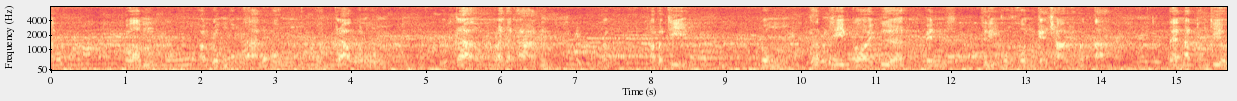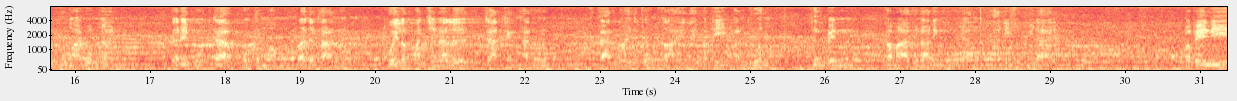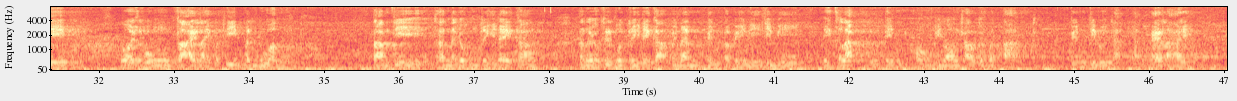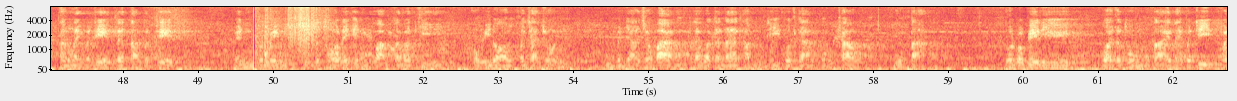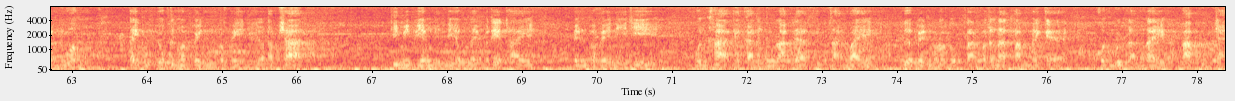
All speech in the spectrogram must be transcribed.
พร้อมพระบรมวงศานุวงศ์รวมเกล้าพระองค์โปรเกล้าพระราชทาน พระประทีปลงพระประทีปลอยเพื่อเป็นสิริมงคลแก่ชาวจังหวัดตากและนักท่องเที่ยวผู้มาร่วมงาน และได้โปรดเกล้าโปรดกระหม่อมระราชทานถ้วยรางวัลชนะเลิศการแข่งขัน การลอยกระทงสายไหลประทีปพันดวง ซึ่งเป็นพระมหากรุณาธิคุณอย่างหาที่สุดมิได้ ประเพณีลอยกระทงสายไหลประทีปพันดวง ตามที่ท่านนายกรัฐมนตรีได้กล่าว ท่านนายกเทศมนตรีได้กล่าวไปนั้นเป็นประเพณีที่มีเอกลักษณ์โดดเด่นของพี่น้องชาวจังหวัดตากเป็นที่รู้จักอย่างแพร่หลาย ทั้งในประเทศและต่างประเทศ เป็นประเพณีที่สะท้อนให้เห็นความสามัคคีของพี่น้องประชาชนภูมิปัญญาชาวบ้าน และวัฒนธรรมที่งดงามของชาวเมืองตากโดยประเพณีลอยกระทงสายไหลประทีปพันดวง ได้ถูกยกขึ้นมาเป็นประเพณีระดับชาติ ที่มีเพียงหนึ่งเดียวในประเทศไทย เป็นประเพณีที่ควรค่าแก่การอนุรักษ์และสืบสานไว้ เพื่อเป็นมรดกทางวัฒนธรรมให้แก่คนรุ่นหลังได้ภาคภูมิใจ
